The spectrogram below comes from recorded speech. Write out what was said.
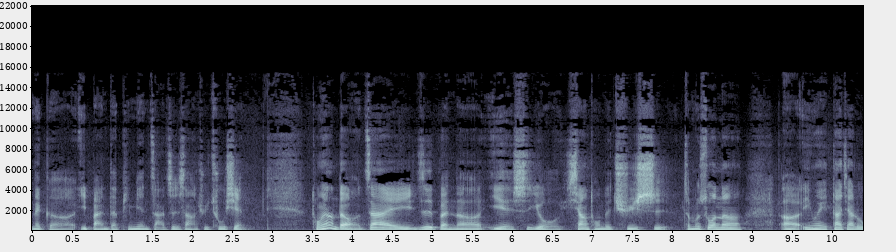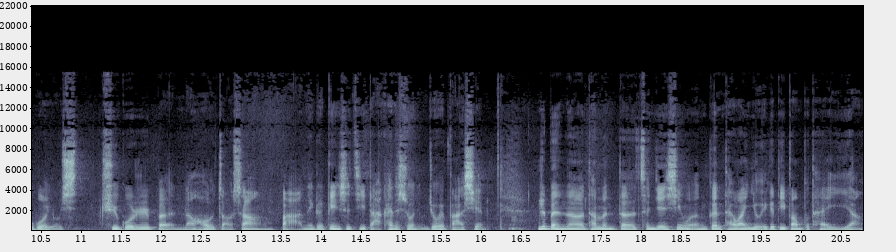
那个一般的平面杂志上去出现。同样的，在日本呢，也是有相同的趋势。怎么说呢？呃，因为大家如果有去过日本，然后早上把那个电视机打开的时候，你们就会发现。日本呢，他们的晨间新闻跟台湾有一个地方不太一样，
